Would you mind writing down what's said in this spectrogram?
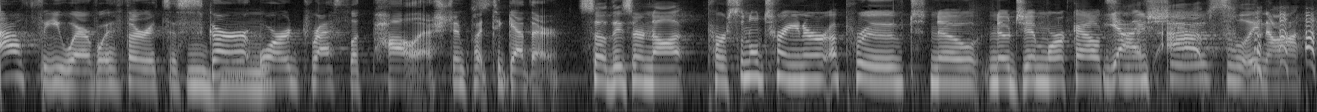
outfit you wear, whether it's a skirt Mhm. or a dress look polished and put together. So these are not personal trainer approved. No, no gym workouts in these Yes, shoes. absolutely not.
